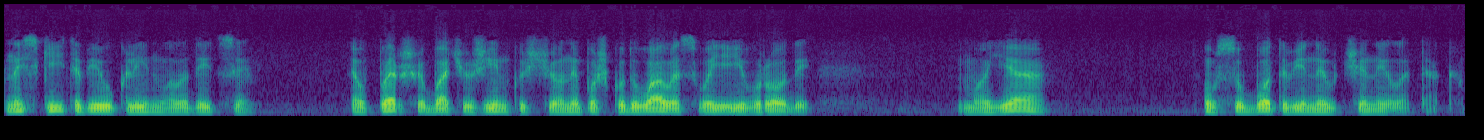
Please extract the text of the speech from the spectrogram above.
Низький тобі уклін, молодице. А вперше бачу жінку, що не пошкодувала своєї вроди. Моя у суботові не вчинила так.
